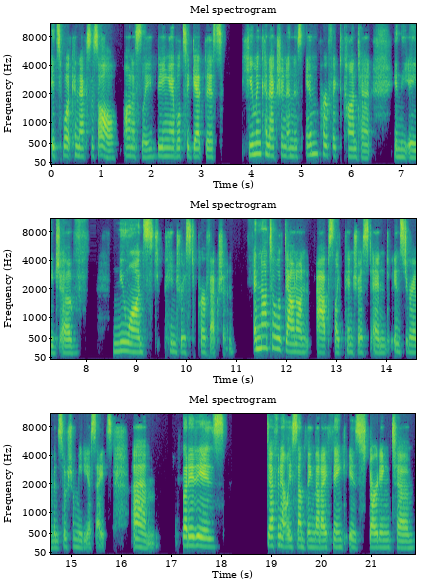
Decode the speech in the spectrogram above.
it's what connects us all, honestly, being able to get this human connection and this imperfect content in the age of nuanced Pinterest perfection. And not to look down on apps like Pinterest and Instagram and social media sites. Um, but it is definitely something that I think is starting to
